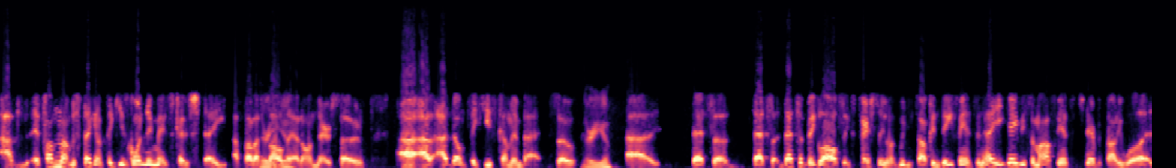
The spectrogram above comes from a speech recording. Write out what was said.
I, if I'm not mistaken, I think he's going to New Mexico State. I thought I There saw that on there, so I, I, I don't think he's coming back. So There you go. uh, that's a that's a, that's a big loss, especially when you're talking defense. And hey, he gave you some offense that you never thought he was,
